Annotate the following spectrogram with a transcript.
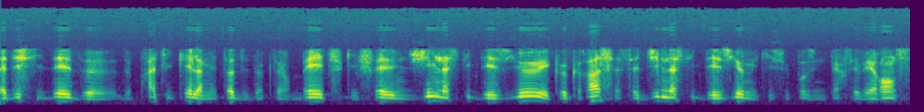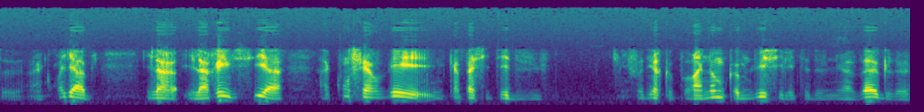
a décidé de, pratiquer la méthode du docteur Bates qui fait une gymnastique des yeux et que grâce à cette gymnastique des yeux, mais qui suppose une persévérance euh, incroyable, il a, il a réussi à, conserver une capacité de vue. Il faut dire que pour un homme comme lui, s'il était devenu aveugle,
